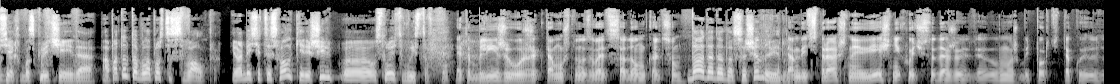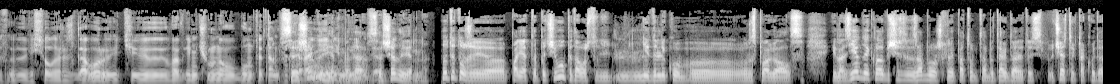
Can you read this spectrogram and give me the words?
всех москвичей, да. А потом там была просто свалка. И на месте этой свалки решили э, устроить выставку. Это ближе уже к тому, что называется Садовым кольцом. Да, да, да, да, совершенно верно. Там ведь страшная вещь, не хочется даже, э, может быть, портить такой э, веселый разговор, ведь во время чумного бунта там Совершенно верно, были, да, да, совершенно верно. Ну, это тоже понятно почему, потому что недалеко располагалось и наземное кладбище заброшенное потом там и так далее. То есть участок такой достаточно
